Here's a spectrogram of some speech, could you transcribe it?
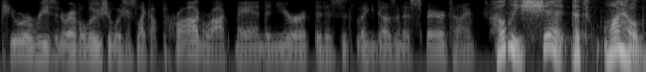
Pure Reason Revolution, which is like a prog rock band in Europe that is like he does in his spare time. Holy shit, that's wild.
